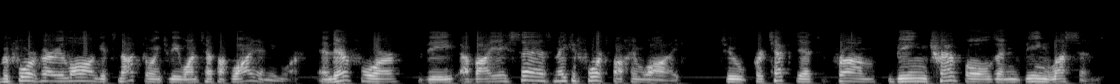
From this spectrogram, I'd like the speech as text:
before very long, it's not going to be one tefach wide anymore. And therefore, the Abaye says, make it four tefachim wide to protect it from being trampled and being lessened.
